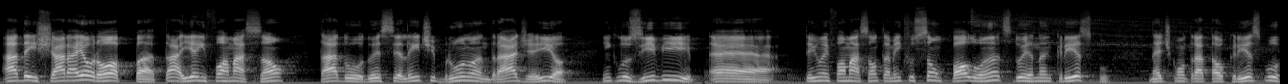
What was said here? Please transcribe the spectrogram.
a deixar a Europa. Tá aí a informação tá do, do excelente Bruno Andrade aí, ó. Inclusive, é, tem uma informação também que o São Paulo, antes do Hernan Crespo, né, de contratar o Crespo,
